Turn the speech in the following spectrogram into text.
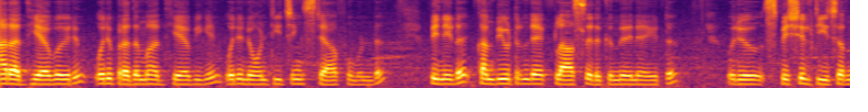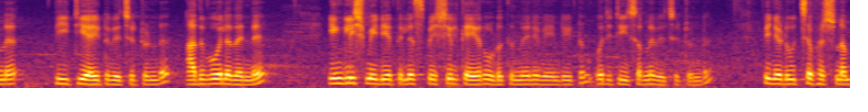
ആറ് അധ്യാപകരും ഒരു പ്രഥമാധ്യാപികയും ഒരു നോൺ ടീച്ചിങ് സ്റ്റാഫുമുണ്ട് പിന്നീട് കമ്പ്യൂട്ടറിന്റെ ക്ലാസ് എടുക്കുന്നതിനായിട്ട് ഒരു സ്പെഷ്യൽ ടീച്ചറിന് പി ടി ആയിട്ട് വെച്ചിട്ടുണ്ട്. അതുപോലെ തന്നെ ഇംഗ്ലീഷ് മീഡിയത്തിൽ സ്പെഷ്യൽ കെയർ കൊടുക്കുന്നതിന് വേണ്ടിയിട്ടും ഒരു ടീച്ചറിനെ വെച്ചിട്ടുണ്ട്. പിന്നീട് ഉച്ചഭക്ഷണം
